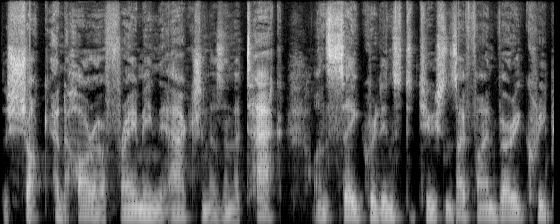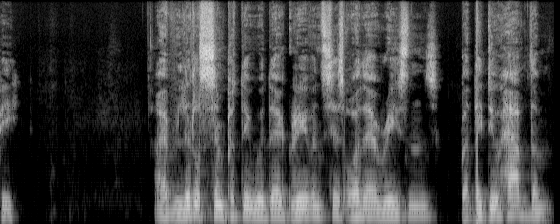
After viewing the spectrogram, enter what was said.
The shock and horror framing the action as an attack on sacred institutions I find very creepy. I have little sympathy with their grievances or their reasons, but they do have them,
